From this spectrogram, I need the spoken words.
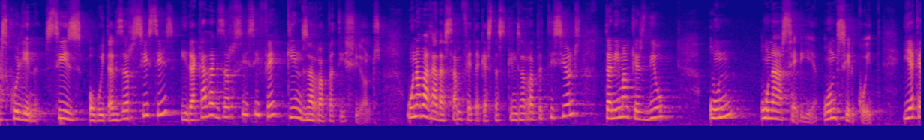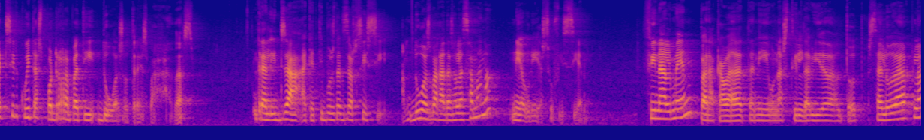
escollint 6 o 8 exercicis i de cada exercici fer 15 repeticions. Una vegada s'han fet aquestes 15 repeticions, tenim el que es diu un, una sèrie, un circuit, i aquest circuit es pot repetir dues o tres vegades. Realitzar aquest tipus d'exercici amb dues vegades a la setmana n'hi hauria suficient. Finalment, per acabar de tenir un estil de vida del tot saludable,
